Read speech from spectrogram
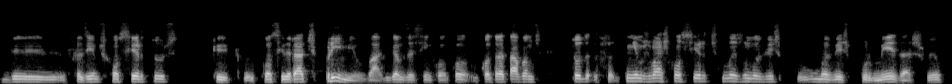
de fazíamos concertos que, que considerados premium, vá, digamos assim, com, com, contratávamos todo, tínhamos mais concertos, mas uma vez uma vez por mês, acho eu,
